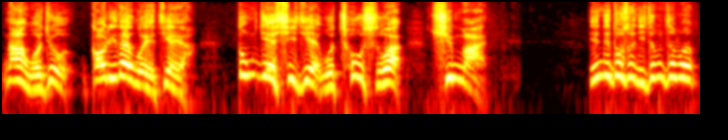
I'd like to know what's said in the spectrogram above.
那我就高利贷我也借呀，东借西借，我凑十万去买，人家都说你怎么这么。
